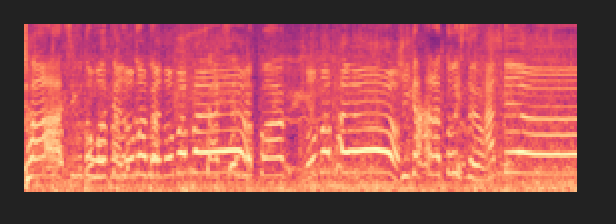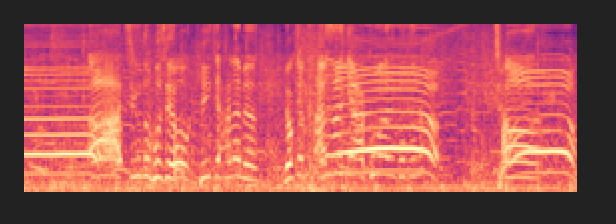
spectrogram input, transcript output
자, 지금도 너무 아파요, 너무 아파요, 너무 자, 아파요. 체력방 너무 아파요. 기가 하나 또 있어요. 안 돼요. 아, 지금도 보세요. 게이지 하나면 역전 가능하게 아쿠마거든요. 자, 어.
